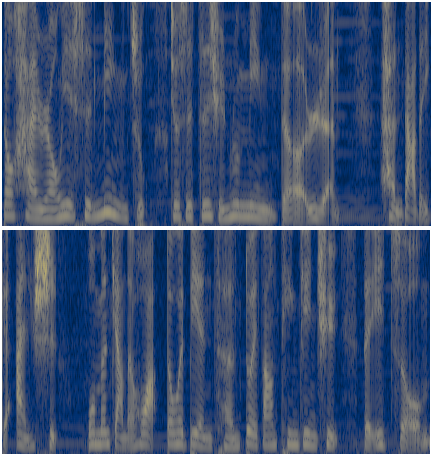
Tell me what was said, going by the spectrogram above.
都很容易是命主，就是咨询论命的人很大的一个暗示。我们讲的话都会变成对方听进去的一种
